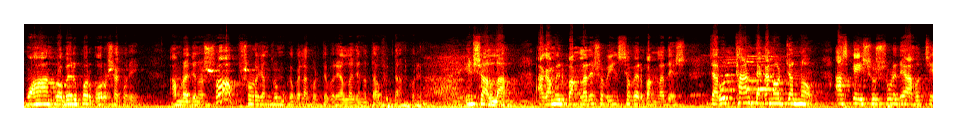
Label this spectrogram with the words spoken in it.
মহান রবের উপর ভরসা করে আমরা যেন সব ষড়যন্ত্র মোকাবেলা করতে পারি, আল্লাহ যেন তৌফিক দান করেন। ইনশাআল্লাহ আগামীর বাংলাদেশ হবে ইনসাফের বাংলাদেশ। যার উত্থান ঠেকানোর জন্য আজকে এই সুসুরে দেওয়া হচ্ছে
